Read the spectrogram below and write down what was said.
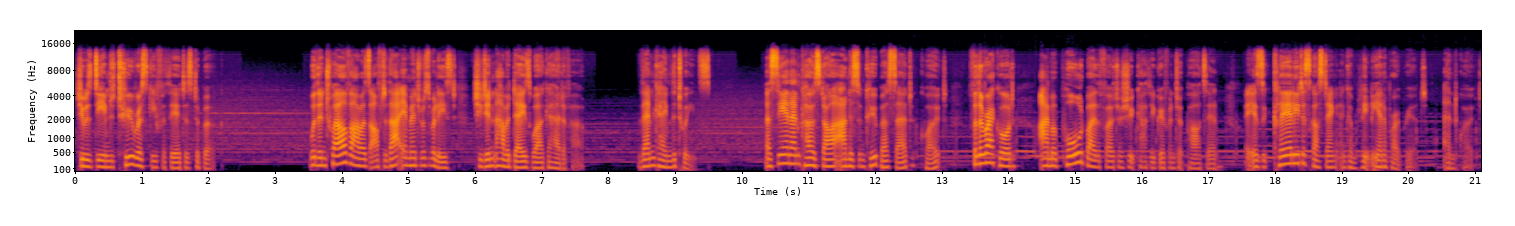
She was deemed too risky for theatres to book. Within 12 hours after that image was released, she didn't have a day's work ahead of her. Then came the tweets. Her CNN co-star Anderson Cooper said, quote, For the record, I am appalled by the photo shoot Kathy Griffin took part in. It is clearly disgusting and completely inappropriate. End quote.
